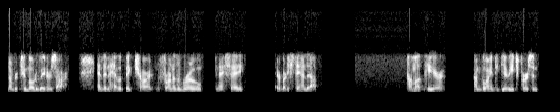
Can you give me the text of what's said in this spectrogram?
number two motivators are. And then I have a big chart in front of the room, and I say, everybody stand up. Come up here. I'm going to give each person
